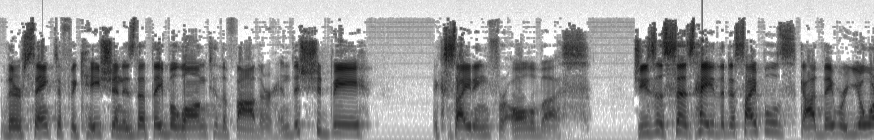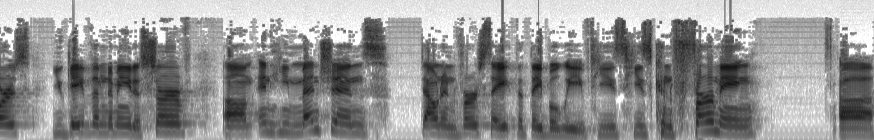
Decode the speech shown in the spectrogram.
their sanctification is that they belong to the Father. And this should be exciting for all of us. Jesus says, Hey, the disciples, God, they were yours. You gave them to me to serve. Um, and he mentions down in verse 8 that they believed. He's, he's confirming uh,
